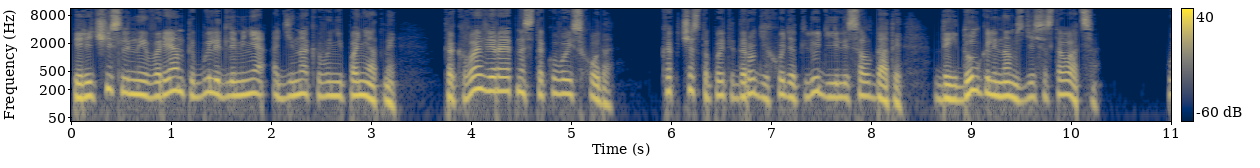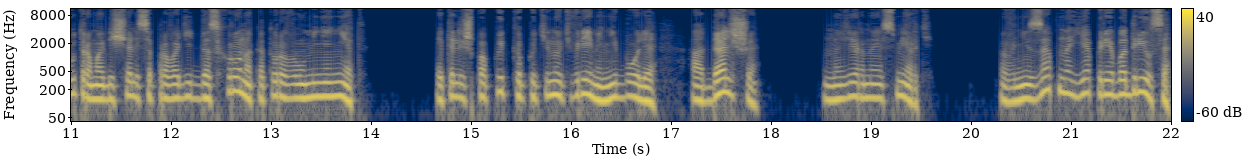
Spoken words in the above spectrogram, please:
Перечисленные варианты были для меня одинаково непонятны. Какова вероятность такого исхода? Как часто по этой дороге ходят люди или солдаты, да и долго ли нам здесь оставаться? Утром обещали сопроводить до схрона, которого у меня нет. Это лишь попытка потянуть время, не более, а дальше, наверное, смерть. Внезапно я приободрился.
